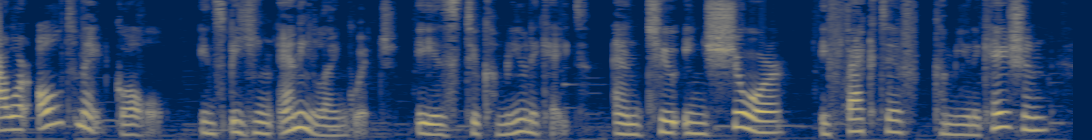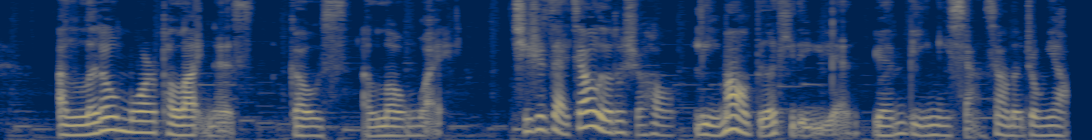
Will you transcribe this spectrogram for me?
Our ultimate goal in speaking any language is to communicate and to ensure effective communication, a little more politeness goes a long way. 其实，在交流的时候，礼貌得体的语言远比你想象的重要。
